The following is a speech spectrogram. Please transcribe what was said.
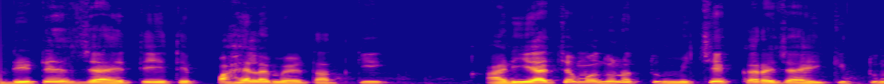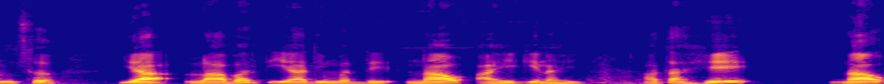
डिटेल्स जे आहेत ते इथे पाहायला मिळतात की आणि याच्यामधूनच तुम्ही चेक करायचे आहे की तुमचं या लाभार्थी यादीमध्ये नाव आहे की नाही. आता हे नाव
